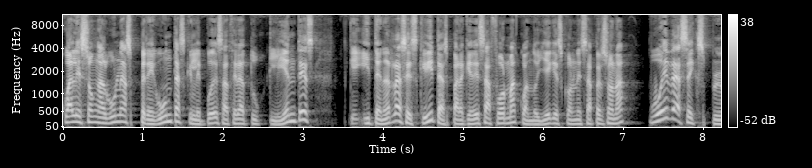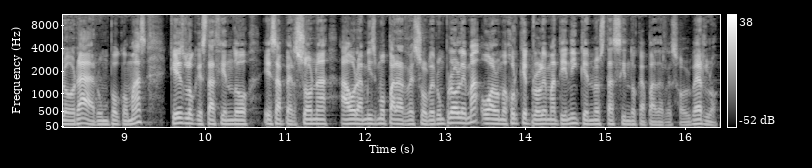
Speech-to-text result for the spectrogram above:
cuáles son algunas preguntas que le puedes hacer a tus clientes y tenerlas escritas para que de esa forma, cuando llegues con esa persona, puedas explorar un poco más qué es lo que está haciendo esa persona ahora mismo para resolver un problema o a lo mejor qué problema tiene y que no está siendo capaz de resolverlo.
